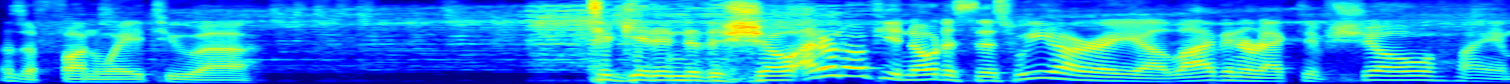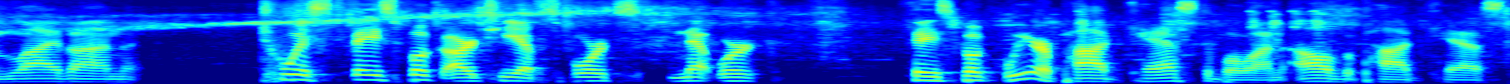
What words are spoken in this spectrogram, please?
was a fun way to uh, to get into the show. I don't know if you noticed this. We are a, a uh, live interactive show. I am live on Twist Facebook, RTF Sports Network Facebook. We are podcastable on all the podcast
